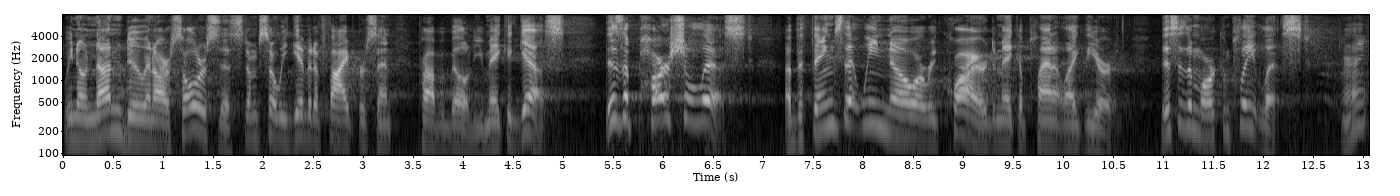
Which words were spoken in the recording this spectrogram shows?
We know none do in our solar system, so we give it a 5% probability. You make a guess. This is a partial list of the things that we know are required to make a planet like the Earth. This is a more complete list, right?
